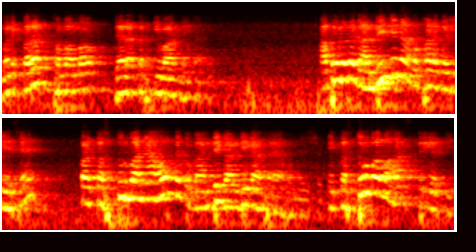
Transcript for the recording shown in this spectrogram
મને કરપ્ટ થવામાં જરા સરખી વાર નહીં લાગે આપણે બધા ગાંધીજીના વખાણ કરીએ છીએ, પણ કસ્તુરબા ના હોત ને તો ગાંધી ગાંધી ના થયા હોત. એ કસ્તુરબા મહાન સ્ત્રી હતી.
